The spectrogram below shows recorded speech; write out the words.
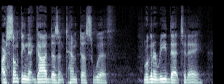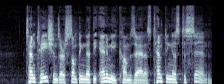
are something that God doesn't tempt us with. We're going to read that today. Temptations are something that the enemy comes at us, tempting us to sin.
